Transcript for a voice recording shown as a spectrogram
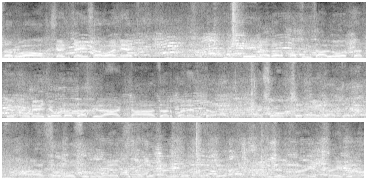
सर्व ऑप्शनच्या हिशोबाने आहेत. तीन हजारपासून चालू होतात. ते पुढे जेवढ्या जातील आठ दहा हजारपर्यंत. अशा ऑप्शनमध्ये जातात हा सर्व सुरमई म्हणजे आहेत तुम्ही जे खाली बसताय ते. तिथे राईट साईडला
